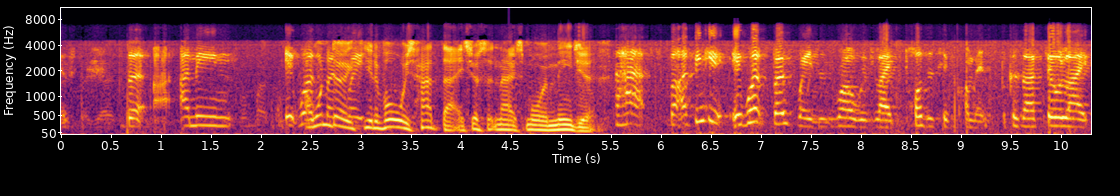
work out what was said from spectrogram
with. But I I mean, it works I wonder both if ways. you'd have always had that. It's just that now it's more immediate. Perhaps, but I think it, it works both ways as well with like positive comments because I feel like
